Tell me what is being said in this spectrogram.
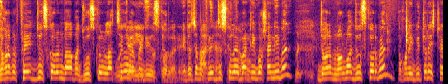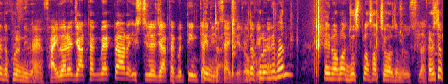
যখন আপনি ফ্রেশ জুস করবেন বা জুস করবেন লাচ্ছি ওইটা করবেন আপনি ইউজ করবেন। এটা হচ্ছে আচ্ছা, ফ্রেশ জুস আচ্ছা, করলে বাটি বসায় নেবেন। যখন আপনি নর্মাল জুস করবেন তখন এই ভিতরে স্ট্যান্ডটা খুলে নেবেন। হ্যাঁ ফাইবারের জার থাকবে একটা আর স্টিলের জার থাকবে তিনটা তিন সাইজের এটা খুলে নেবেন। এই নরমাল জুস প্লাস আছে ওর জন্য। এটা হচ্ছে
